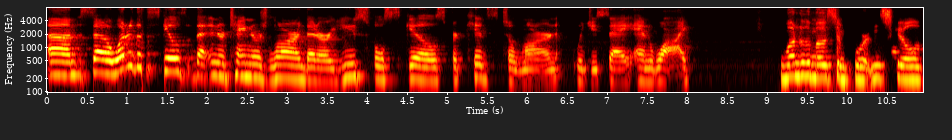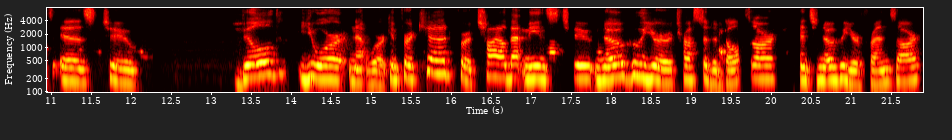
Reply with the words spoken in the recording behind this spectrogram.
Um, so, what are the skills that entertainers learn that are useful skills for kids to learn, would you say, and why? One of the most important skills is to build your network. And for a kid, for a child, that means to know who your trusted adults are and to know who your friends are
